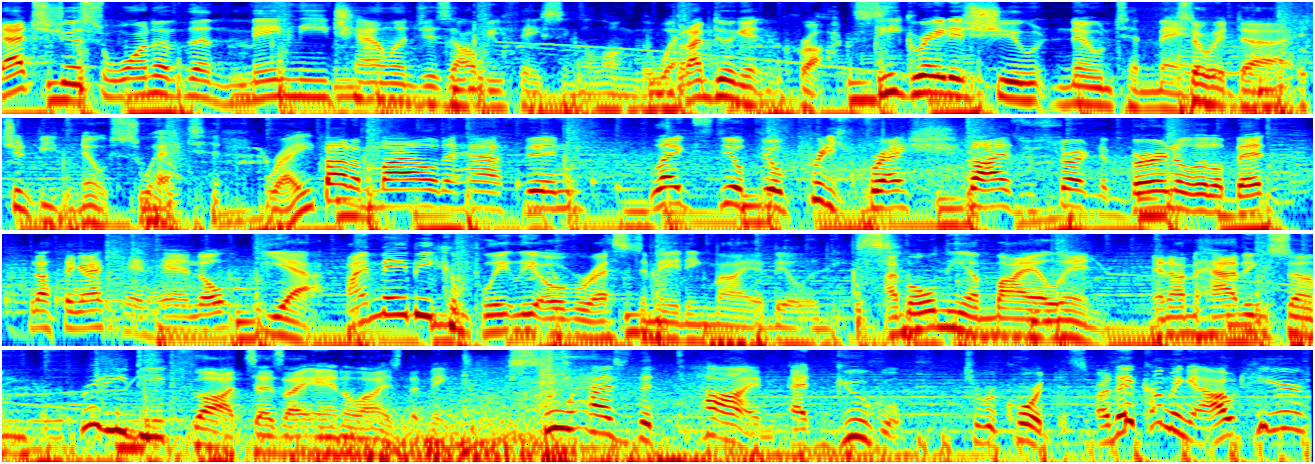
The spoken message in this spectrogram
That's just one of the many challenges I'll be facing along the way. But I'm doing it in Crocs, the greatest shoe known to man. So it uh, it should be no sweat, right? About a mile and a half in, legs still feel pretty fresh. Thighs are starting to burn a little bit. Nothing I can't handle. Yeah, I may be completely overestimating my abilities. I'm only a mile in, and I'm having some pretty deep thoughts as I analyze the Matrix. Who has the time at Google to record this? Are they coming out here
